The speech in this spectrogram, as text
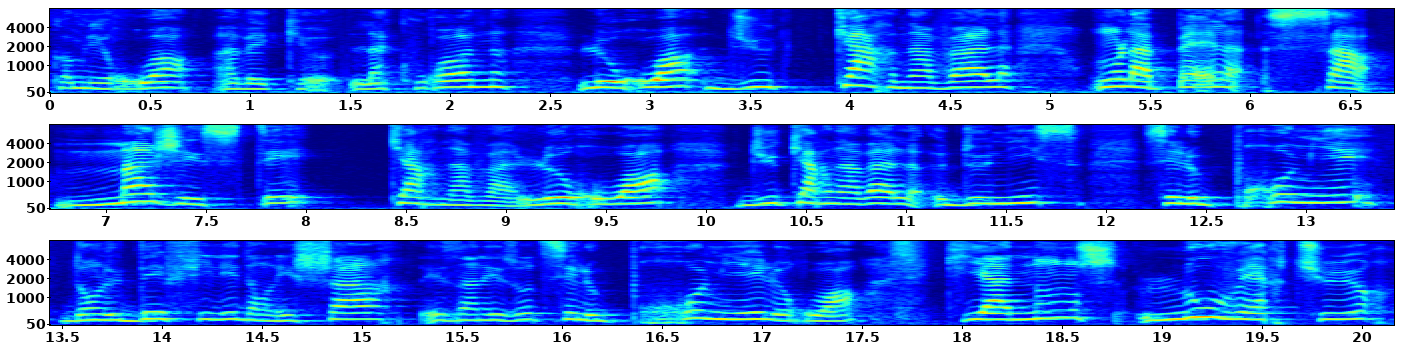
comme les rois avec euh, la couronne, le roi du carnaval. On l'appelle Sa Majesté Carnaval, le roi du carnaval de Nice. C'est le premier dans le défilé, dans les chars les uns les autres. C'est le premier, le roi, qui annonce l'ouverture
